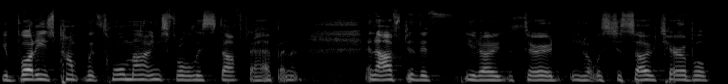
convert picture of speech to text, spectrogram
your body is pumped with hormones for all this stuff to happen. And, and after the, you know, the third, you know, it was just so terrible.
